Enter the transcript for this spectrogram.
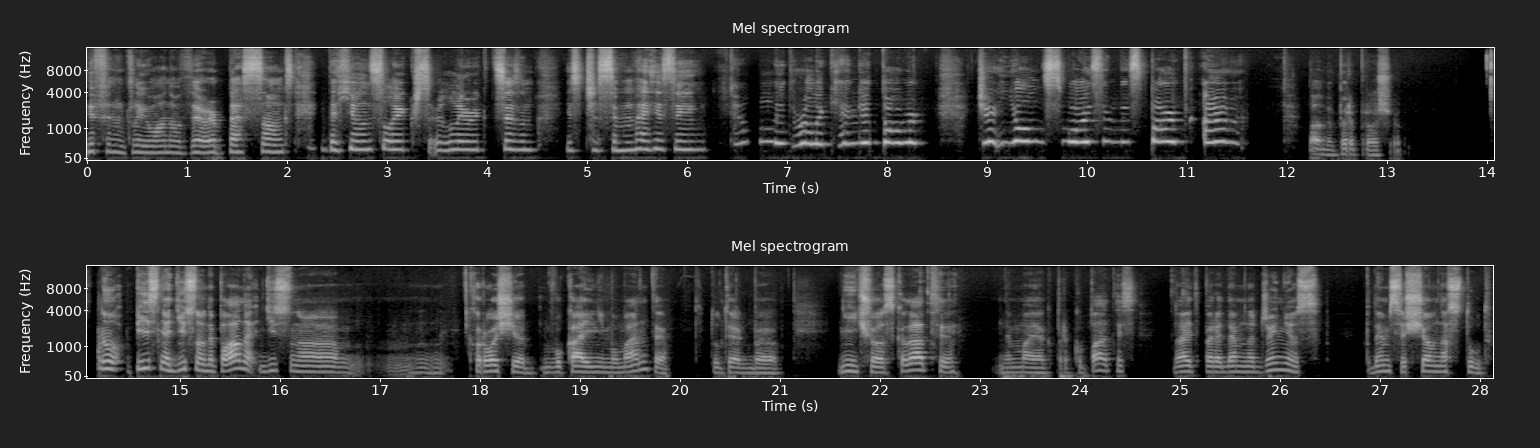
Definitely one of their best songs. Dae-hyun's lyrics, lyricism is just amazing. Literally can't get over Jae-hyun's voice in this part. Ah. Ладно, перепрошую. Ну, пісня дійсно непогана, дійсно хороші вокальні моменти. Тут якби нічого сказати, немає як прикопатись. Давайте перейдемо на Genius, подивимося, що в нас тут.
